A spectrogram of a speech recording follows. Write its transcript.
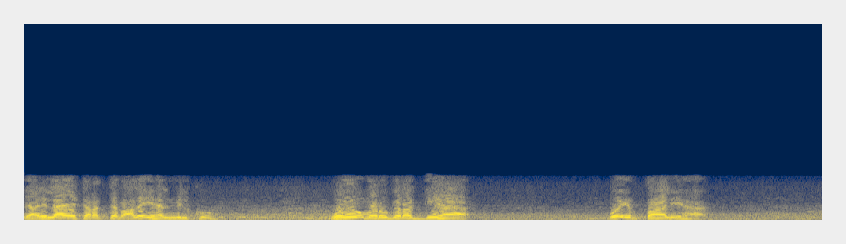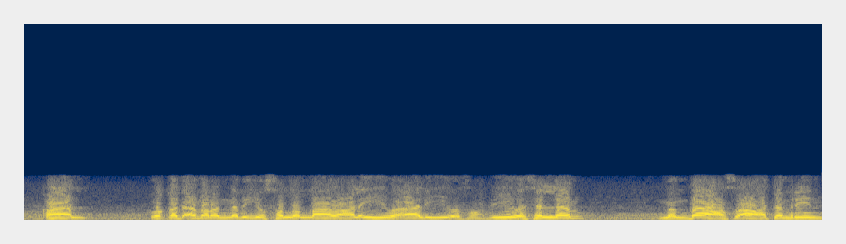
يعني لا يترتب عليها الملك ويؤمر بردها وإبطالها. قال وقد أمر النبي صلى الله عليه وآله وصحبه وسلم من باع صاع تمر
